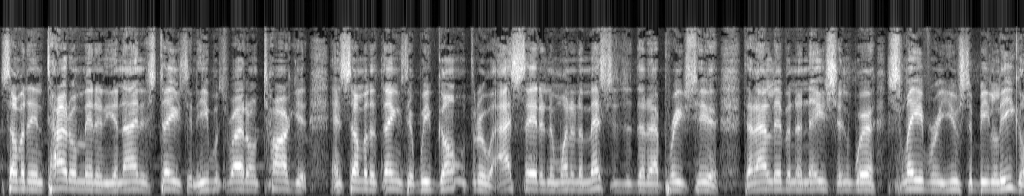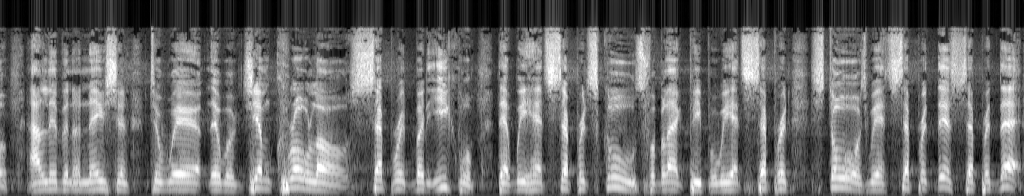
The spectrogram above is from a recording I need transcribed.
some of the entitlement in the United States, and he was right on target and some of the things that we've gone through. I said it in one of the messages that I preached here that I live in a nation where slavery used to be legal. I live in a nation to where there were Jim Crow laws, separate but equal, that we had separate schools for black people. We had separate stores. We had separate this, separate that.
